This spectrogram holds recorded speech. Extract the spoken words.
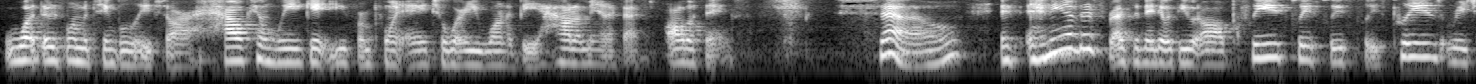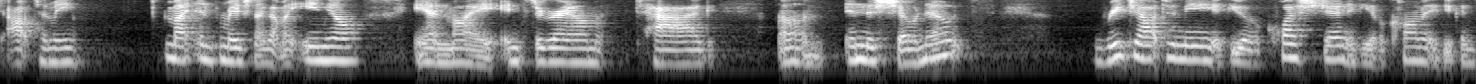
what those limiting beliefs are. How can we get you from point A to where you want to be? How to manifest all the things. So, if any of this resonated with you at all, please, please, please, please, please reach out to me. My information, I got my email and my Instagram tag um, in the show notes. Reach out to me if you have a question, if you have a comment, if you can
